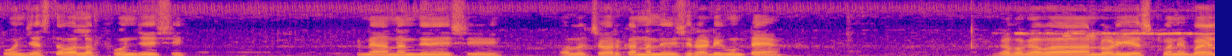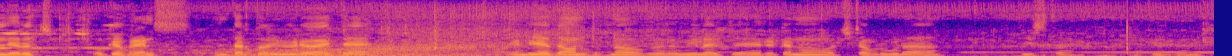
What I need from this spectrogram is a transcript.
ఫోన్ చేస్తే వాళ్ళకి ఫోన్ చేసి ఇక్కడనే అన్నం తినేసి వాళ్ళు వచ్చేవరకు అన్నం తినేసి రెడీగా ఉంటే గబగబా అన్లోడ్ చేసుకొని బయలుదేరొచ్చు. ఓకే ఫ్రెండ్స్ ఇంతటితో ఈ వీడియో అయితే ఎండ్ చేద్దాం అనుకుంటున్నాం. ఒకవేళ వీలైతే రిటర్న్ వచ్చేటప్పుడు కూడా తీస్తా okay friends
